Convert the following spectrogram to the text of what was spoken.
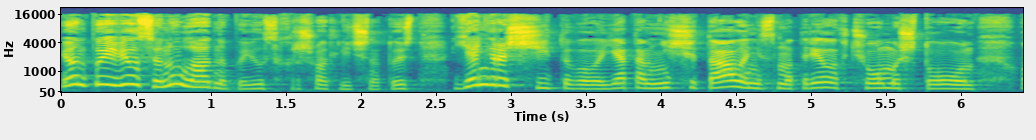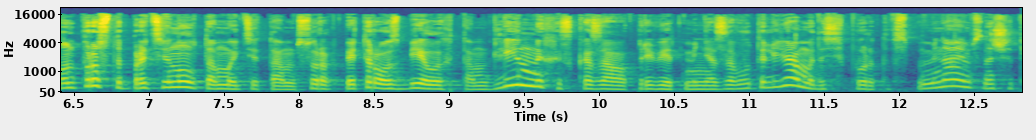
И он появился, ну ладно, появился, хорошо, отлично. То есть я не рассчитывала, я там не считала, не смотрела, в чем и что он. Он просто протянул там эти там 45 роз белых там длинных и сказал, привет, меня зовут Илья, мы до сих пор это вспоминаем, значит,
